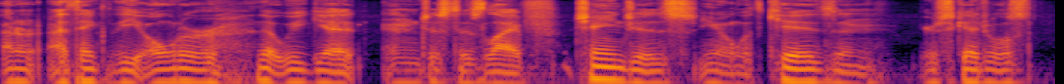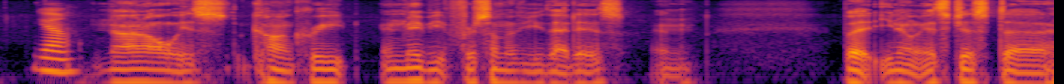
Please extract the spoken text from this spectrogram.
I don't I think the older that we get and just as life changes, you know, with kids and your schedules Yeah. not always concrete and maybe for some of you that is and but you know it's just uh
